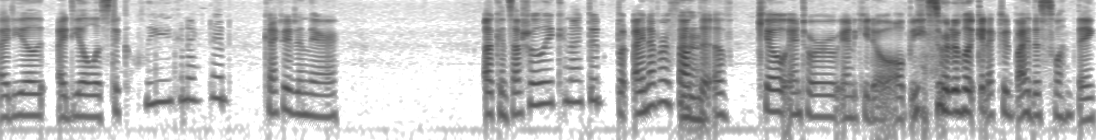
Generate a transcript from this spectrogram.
ideal idealistically connected, connected in their uh, conceptually connected. But I never thought that of Kyo and Toru and Akito all being sort of like connected by this one thing,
